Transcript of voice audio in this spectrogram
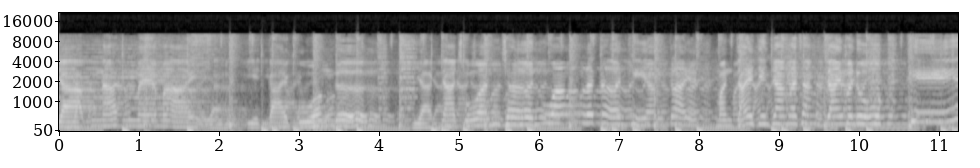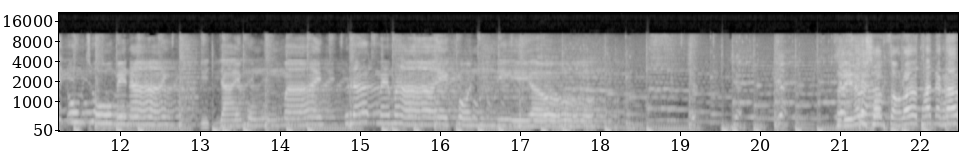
อยากนัดแม่ไม้อยาก กีดกายควงเดิน อยากจะชวนเชิญหวังเหลือเกินเคียงใกล้มันใจจริงจังและช่างใจมาดู คิดอุ้มชูไม่นายจิตใจมุ่งหมาย รักแม่ไม้คนเดียวสวัสดีท่านผู้ชม 200กว่าท่านนะครับ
